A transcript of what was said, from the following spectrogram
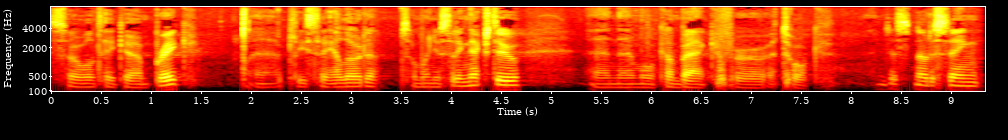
So we'll take a break. Uh, please say hello to someone you're sitting next to, and then we'll come back for a talk. And just noticing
